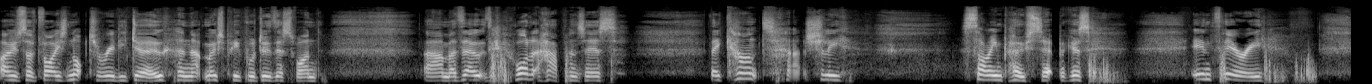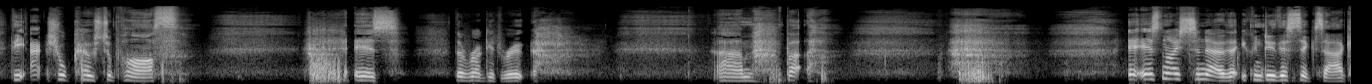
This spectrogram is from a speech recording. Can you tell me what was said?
I was advised not to really do and that most people do this one. Um, although what happens is they can't actually signpost it because in theory the actual coastal path is the rugged route. Um, but it is nice to know that you can do this zigzag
